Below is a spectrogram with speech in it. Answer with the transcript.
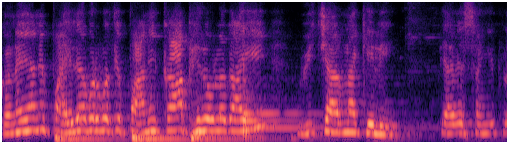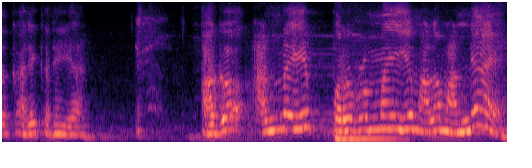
कन्हैयाने पाहिल्याबरोबर ते पाणी का फिरवलं गाई? विचारणा केली. त्यावेळेस सांगितलं का रे कन्हैया? अगं अन्न हे परब्रह्म हे मला मान्य आहे.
